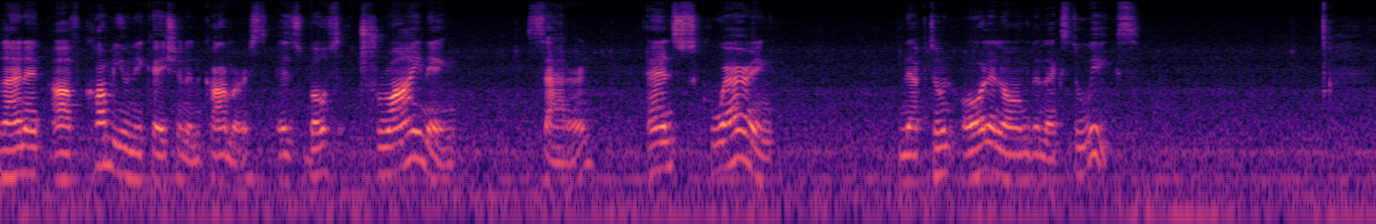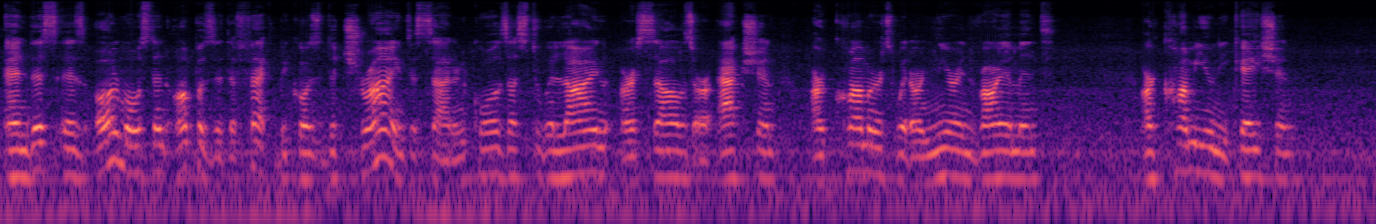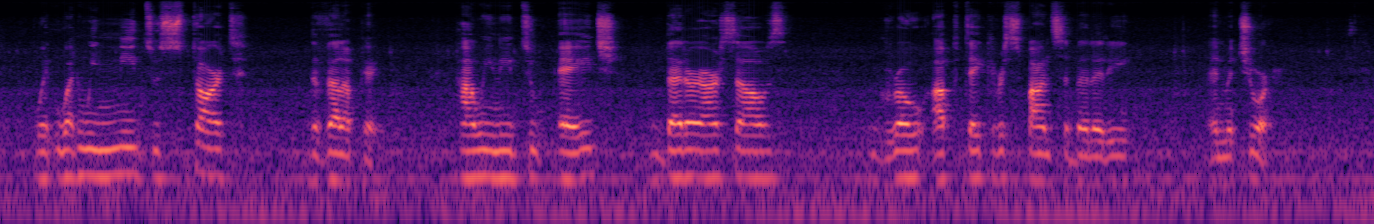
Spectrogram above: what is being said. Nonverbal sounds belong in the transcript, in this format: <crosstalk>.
planet of communication and commerce, is both trining Saturn and squaring Neptune all along the next two weeks. And this is almost an opposite effect because the trine to Saturn calls us to align ourselves, our action, our commerce with our near environment, our communication, with what we need to start developing, how we need to age, better ourselves, grow up, take responsibility, and mature.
